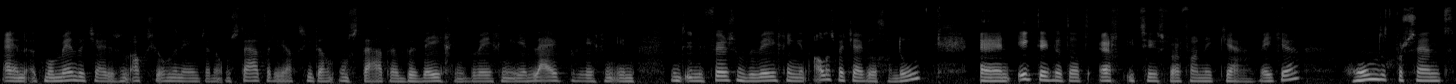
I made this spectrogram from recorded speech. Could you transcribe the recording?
En het moment dat jij dus een actie onderneemt en er ontstaat een reactie, dan ontstaat er beweging. Beweging in je lijf, beweging in, in het universum, beweging in alles wat jij wil gaan doen. En ik denk dat dat echt iets is waarvan ik, ja, weet je, 100%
